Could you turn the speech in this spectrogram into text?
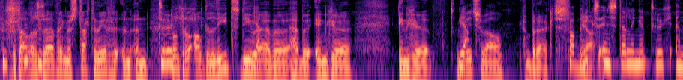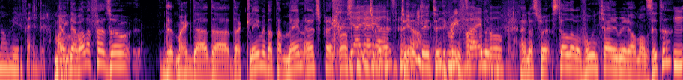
Totale zuivering. We starten weer een, een. Ctrl-Alt-Delete die we Ja. hebben, hebben inge, inge, Ja. Weet je wel. gebruikt. Fabrieksinstellingen terug en dan weer verder. Mag ik dat wel even zo... dat- Mag ik dat, dat, dat claimen dat dat mijn uitspraak was? Ja, ja, ja. 2022 voor het jaar van de- Revival. En als we, stel dat we volgend jaar hier weer allemaal zitten... Hm.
